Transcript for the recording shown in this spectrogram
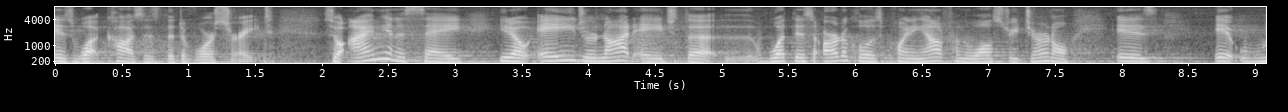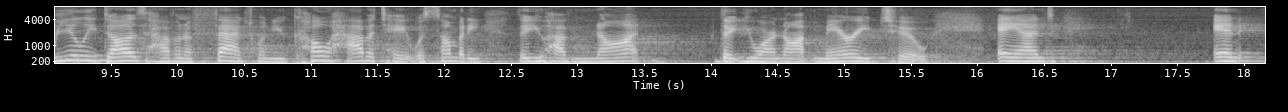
is what causes the divorce rate. So I'm going to say, you know, age or not age, the what this article is pointing out from the Wall Street Journal is it really does have an effect when you cohabitate with somebody that you have not that you are not married to. And and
